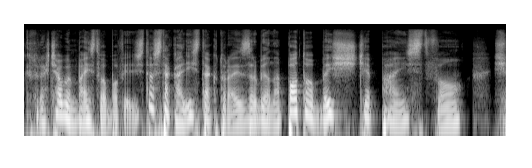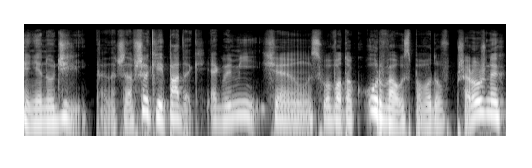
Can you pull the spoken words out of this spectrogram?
które chciałbym Państwu opowiedzieć. To jest taka lista, która jest zrobiona po to, byście Państwo się nie nudzili. To znaczy, na wszelki wypadek, jakby mi się słowotok urwał z powodów przeróżnych,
